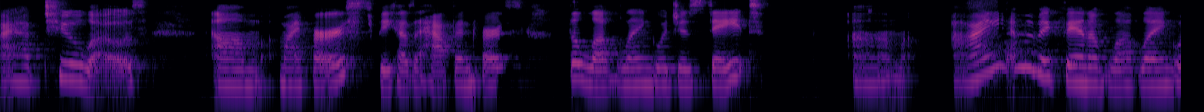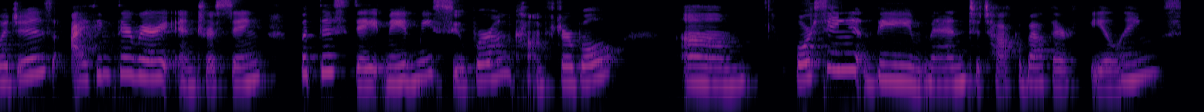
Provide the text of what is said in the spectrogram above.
I have two lows. Um, my first, because it happened first, the love languages date. Um, I am a big fan of love languages. I think they're very interesting, but this date made me super uncomfortable. Um, forcing the men to talk about their feelings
